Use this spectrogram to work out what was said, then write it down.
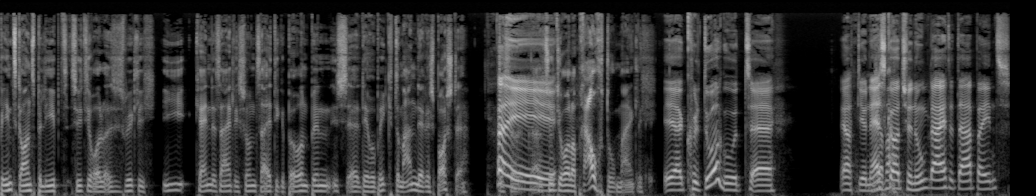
bin's ganz beliebt, Südtirol, es ist wirklich, ich kenne das eigentlich schon seit ich geboren bin, ist äh, die Rubrik Der Mann, der ist Poste. Ist Hey. ein Südtiroler Brauchtum eigentlich. Ja, Kulturgut. Äh, ja, die UNESCO Wunderbar. hat schon umgeleitet da bei uns.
